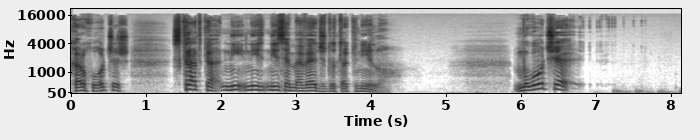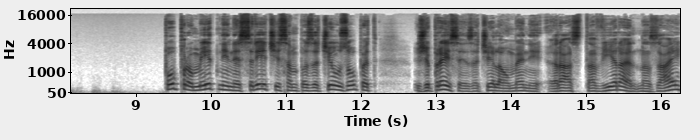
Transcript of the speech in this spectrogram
kar hočeš. Skratka, ni, ni, ni se me več dotaknilo. Mogoče po prometni nesreči sem pa začel zopet, že prej se je začela v meni rasti ta vira nazaj.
